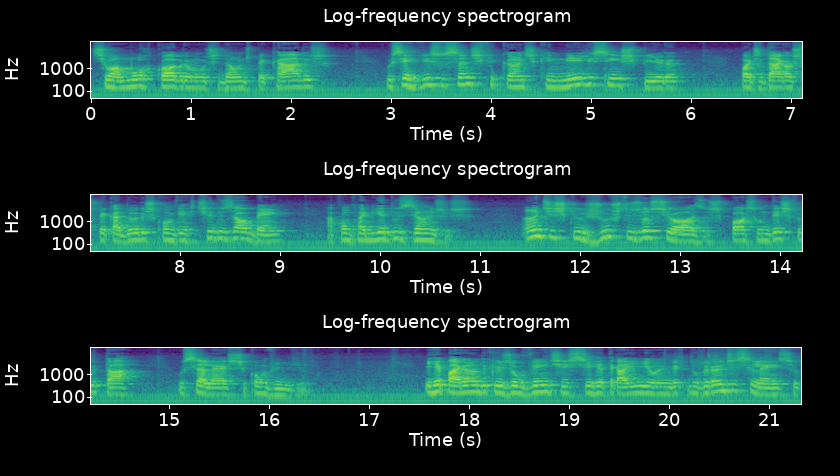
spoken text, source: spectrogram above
Se o amor cobre a multidão de pecados, o serviço santificante que nele se inspira pode dar aos pecadores convertidos ao bem a companhia dos anjos, antes que os justos ociosos possam desfrutar o celeste convívio. E reparando que os ouvintes se retraíam no grande silêncio,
